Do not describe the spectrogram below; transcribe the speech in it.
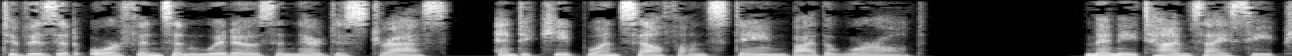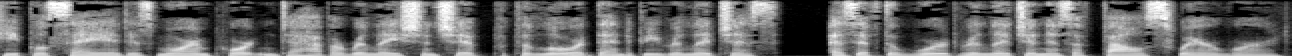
to visit orphans and widows in their distress, and to keep oneself unstained by the world. Many times I see people say it is more important to have a relationship with the Lord than to be religious, as if the word religion is a foul swear word.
